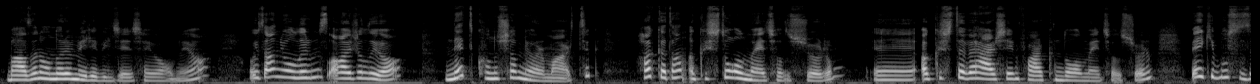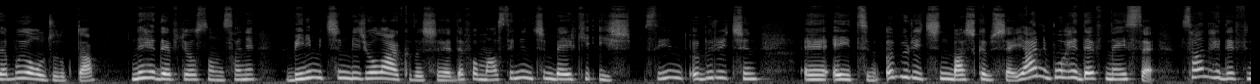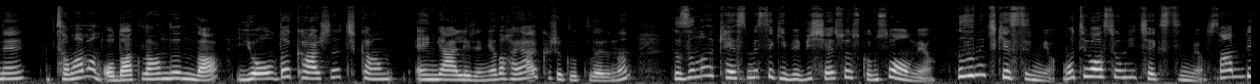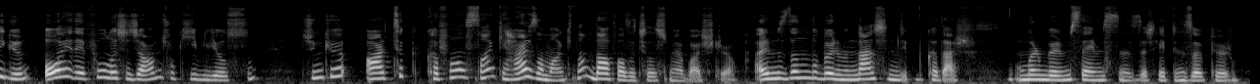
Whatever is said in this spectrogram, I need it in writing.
bazen onların verebileceği şey olmuyor. O yüzden yollarımız ayrılıyor. Net konuşamıyorum artık. Hakikaten akışta olmaya çalışıyorum e, akışta ve her şeyin farkında olmaya çalışıyorum. Belki bu size bu yolculukta ne hedefliyorsanız hani benim için bir yol arkadaşı hedef ama senin için belki iş, senin öbürü için e, eğitim, öbürü için başka bir şey. Yani bu hedef neyse sen hedefine tamamen odaklandığında yolda karşına çıkan engellerin ya da hayal kırıklıklarının hızını kesmesi gibi bir şey söz konusu olmuyor. Hızın hiç kesilmiyor. Motivasyonun hiç eksilmiyor. Sen bir gün o hedefe ulaşacağını çok iyi biliyorsun. Çünkü artık kafan sanki her zamankinden daha fazla çalışmaya başlıyor. Aramızdan bu bölümünden şimdilik bu kadar. Umarım bölümü sevmişsinizdir. Hepinizi öpüyorum.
